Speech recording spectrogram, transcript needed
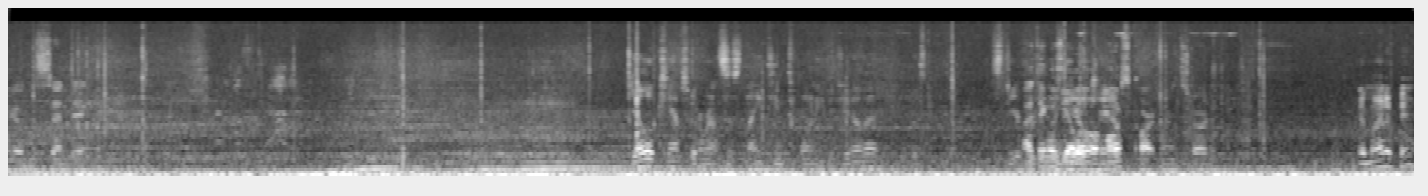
We are descending. Yellow Cab's been around since 1920. Did you know that? It's the I think it was a yellow cab. horse cart when it started. It might have been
